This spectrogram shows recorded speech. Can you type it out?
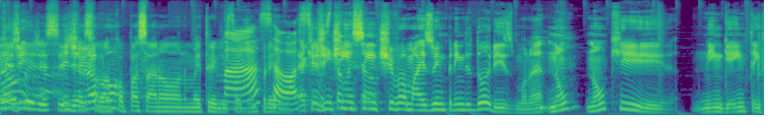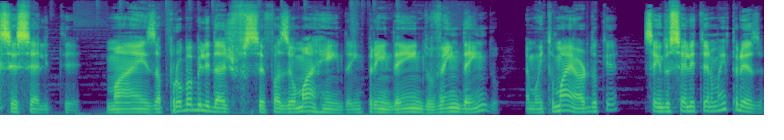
que a gente- a gente dias falando como passaram numa entrevista de Massa, emprego. ó. É que a gente então. incentiva mais o empreendedorismo, né? Uhum. Não, não que ninguém tem que ser CLT. Mas a probabilidade de você fazer uma renda empreendendo, vendendo, é muito maior do que sendo CLT numa empresa.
